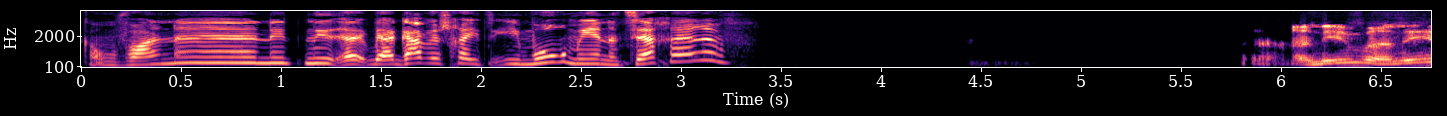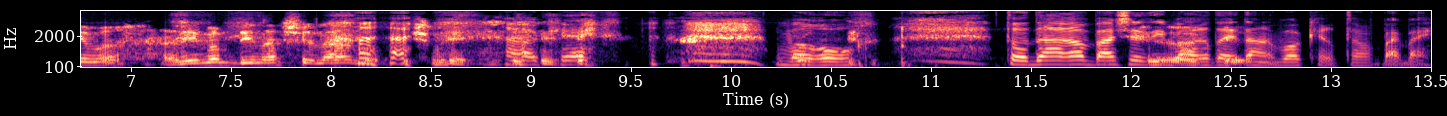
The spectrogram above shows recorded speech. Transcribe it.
כמובן, אגב יש לך הימור מי ינצח הערב? אני, אני, אני עם המדינה שלנו, תשמעי. אוקיי, ברור. תודה רבה שדיברת אוקיי. איתנו, בוקר טוב, ביי ביי.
